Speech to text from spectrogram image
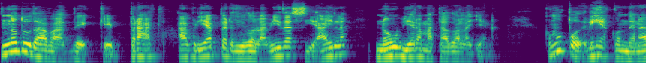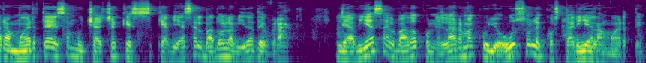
No dudaba de que Brack habría perdido la vida si Ayla no hubiera matado a la hiena. ¿Cómo podría condenar a muerte a esa muchacha que, que había salvado la vida de Brack? Le había salvado con el arma cuyo uso le costaría la muerte.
